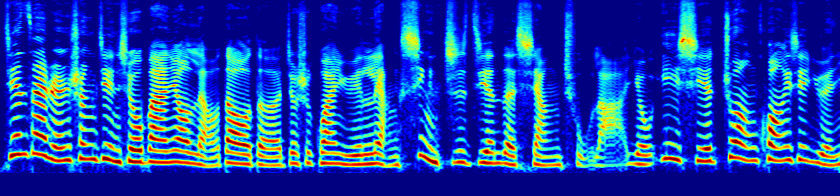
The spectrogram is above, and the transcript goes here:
今天在人生进修班要聊到的就是关于两性之间的相处啦。有一些状况、一些原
